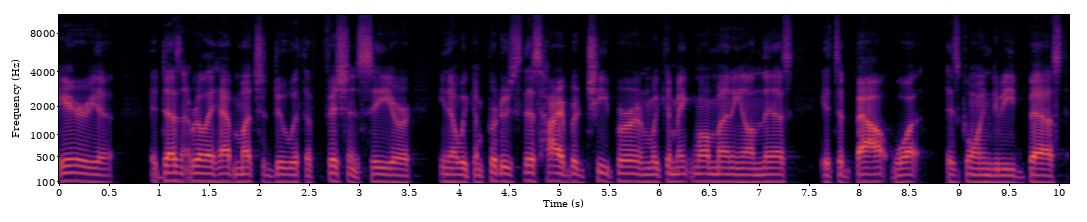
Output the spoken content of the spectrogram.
area. It doesn't really have much to do with efficiency or, you know, we can produce this hybrid cheaper and we can make more money on this. It's about what is going to be best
